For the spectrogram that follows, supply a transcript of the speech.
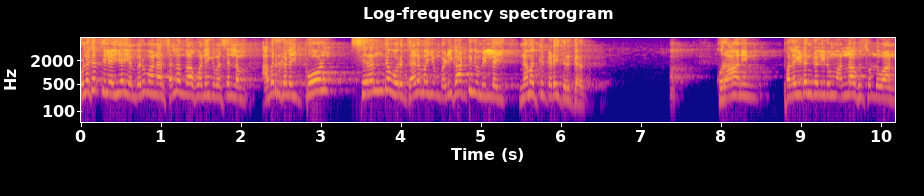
உலகத்திலேயே என் பெருமானார் ஸல்லல்லாஹு அலைஹி வசல்லம் அவர்களைப் போல் சிறந்த ஒரு தலைமையும் வழிகாட்டியும் இல்லை நமக்கு கிடைத்திருக்கிறது. குரானின் பல இடங்களிலும் அல்லாஹு சொல்லுவான்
